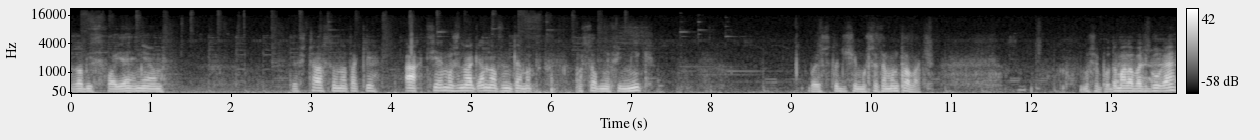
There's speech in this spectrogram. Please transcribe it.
robi swoje. Nie mam też czasu na takie akcje. Może nagram na ten temat osobny filmik, bo jeszcze to dzisiaj muszę zamontować. Muszę domalować górę.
